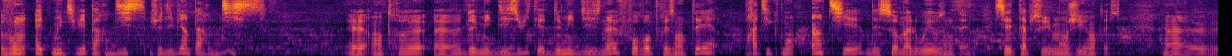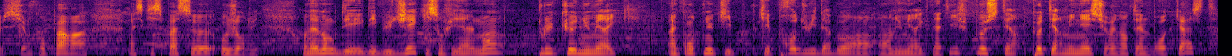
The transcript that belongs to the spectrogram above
vont être multipliés par 10, je dis bien par 10 euh, entre 2018 euh, et 2019 pour représenter pratiquement un tiers des sommes allouées aux antennes. C'est absolument gigantesque. Hein, euh, si on compare à, ce qui se passe aujourd'hui. On a donc des, budgets qui sont finalement plus que numériques. Un contenu qui, est produit d'abord en, numérique natif peut, peut, terminer sur une antenne broadcast.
